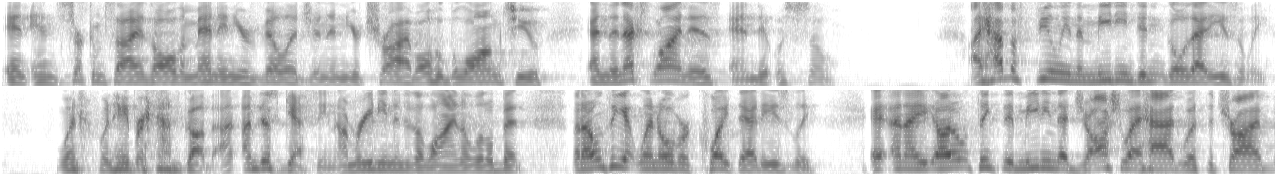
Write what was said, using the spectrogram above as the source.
and, and circumcise all the men in your village and in your tribe, all who belong to you. And the next line is, and it was so. I have a feeling the meeting didn't go that easily when, when Abraham got, I'm just guessing, I'm reading into the line a little bit, but I don't think it went over quite that easily. And I, don't think the meeting that Joshua had with the tribe,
